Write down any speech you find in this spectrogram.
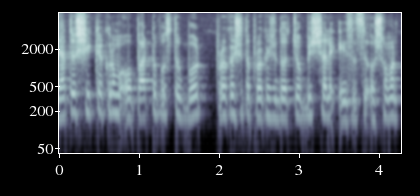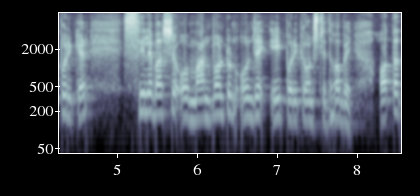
জাতীয় শিক্ষাক্রম ও পাঠ্যপুস্তক বোর্ড প্রকাশিত প্রকাশিত চব্বিশ সালে এইচএসসি ও সমান পরীক্ষার সিলেবাসে ও মানবন্টন অনুযায়ী এই পরীক্ষা অনুষ্ঠিত হবে। অর্থাৎ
